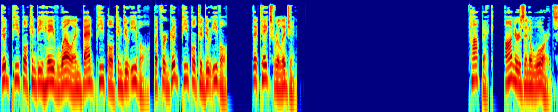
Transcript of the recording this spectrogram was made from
good people can behave well and bad people can do evil, but for good people to do evil—that takes religion. Honors and awards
